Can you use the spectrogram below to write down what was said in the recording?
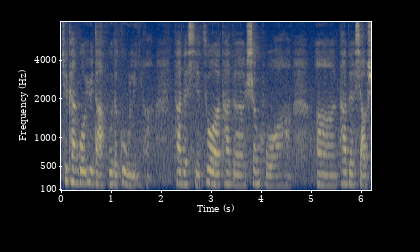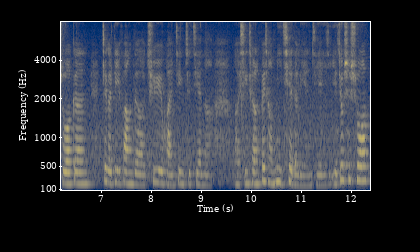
去看过郁达夫的故里哈，他的写作，他的生活哈。呃，他的小说跟这个地方的区域环境之间呢，呃，形成了非常密切的连接。也就是说，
